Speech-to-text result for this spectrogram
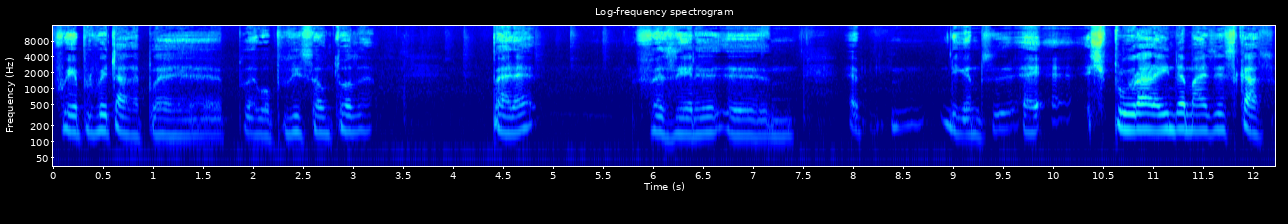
foi aproveitada pela, pela oposição toda para fazer, eh, digamos, eh, explorar ainda mais esse caso.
